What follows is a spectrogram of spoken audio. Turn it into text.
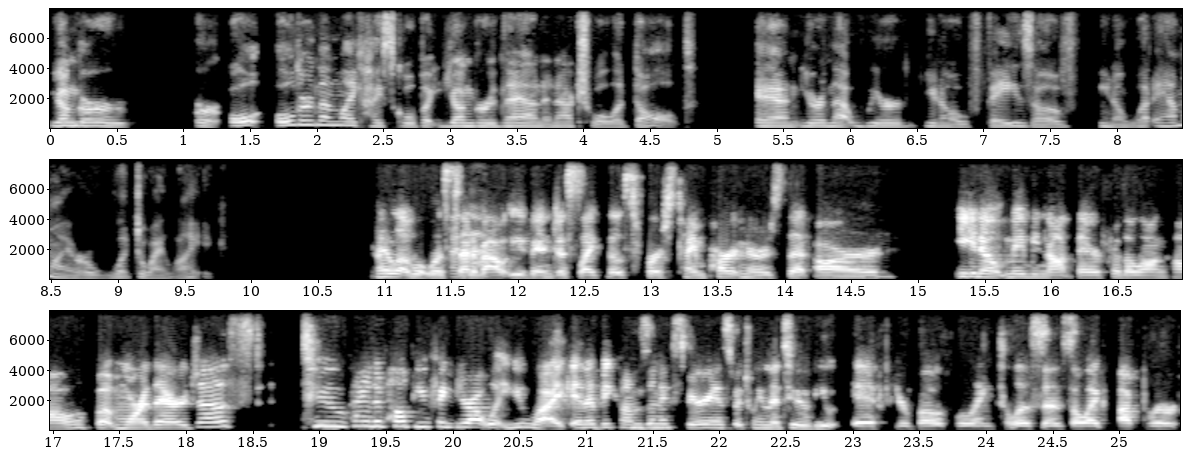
younger or ol- older than like high school, but younger than an actual adult. And you're in that weird, you know, phase of, you know, what am I or what do I like? I love what was said about even just like those first time partners that are, Mhm. you know, maybe not there for the long haul, but more there just to kind of help you figure out what you like. And it becomes an Mhm. experience between the two of you if you're both willing to listen. So, like upper,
